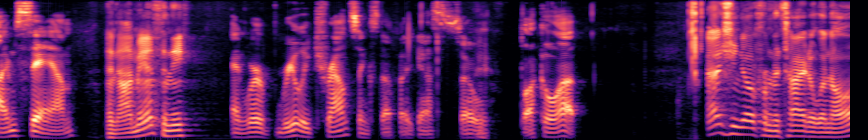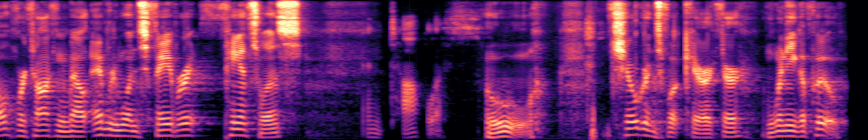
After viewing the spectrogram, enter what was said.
I'm Sam. And I'm Anthony. And we're really trouncing stuff, I guess. So buckle up. As you know from the title and all, we're talking about everyone's favorite pantsless and topless. Ooh. children's book character, Winnie the Pooh.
